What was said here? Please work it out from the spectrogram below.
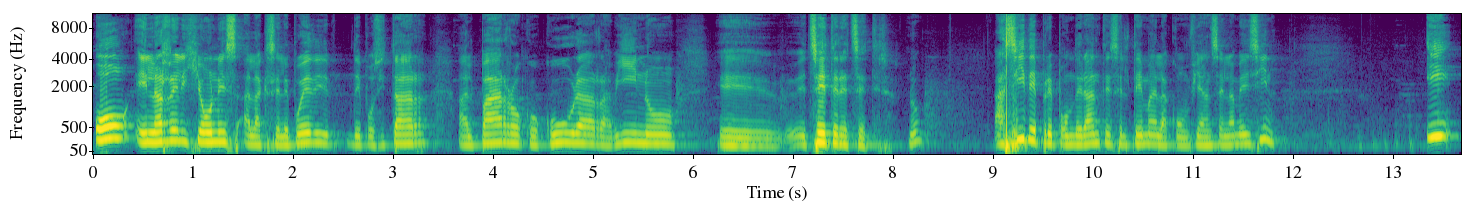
o en las religiones a la que se le puede depositar al párroco, cura, rabino, eh, etcétera, etcétera. ¿no? Así de preponderante es el tema de la confianza en la medicina. Y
